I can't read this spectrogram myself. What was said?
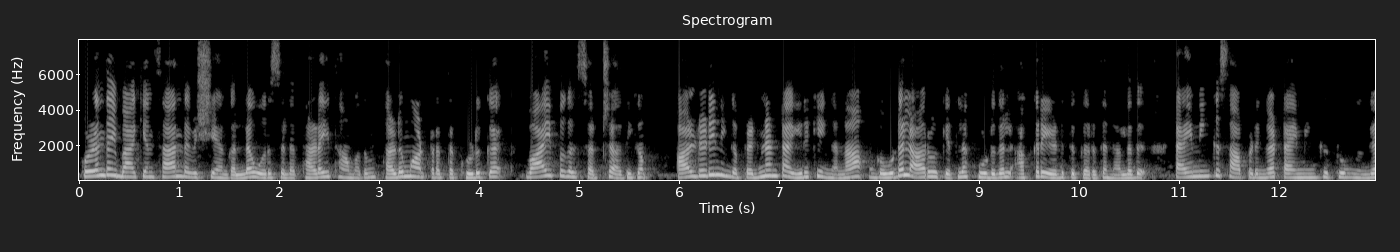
குழந்தை பாக்கியம் சார்ந்த விஷயங்கள்ல ஒரு சில தடை தாமதம் தடுமாற்றத்தை கொடுக்க வாய்ப்புகள் சற்று அதிகம். ஆல்ரெடி நீங்கள் ப்ரெக்னெண்ட்டாக இருக்கீங்கன்னா உங்கள் உடல் ஆரோக்கியத்தில் கூடுதல் அக்கறை எடுத்துக்கிறது நல்லது. டைமிங்க்கு சாப்பிடுங்க டைமிங்க்கு தூங்குங்க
